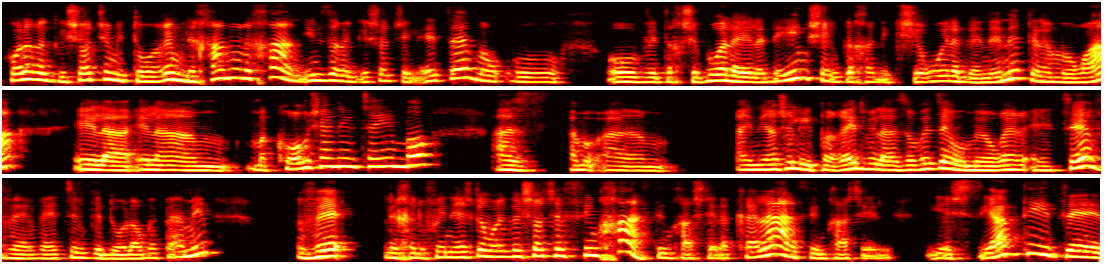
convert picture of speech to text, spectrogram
כל הרגשות שמתעוררים לכאן ולכאן, אם זה רגשות של עצב, או, או, או ותחשבו על הילדים שהם ככה נקשרו אל הגננת, אל המורה, אל, אל המקום שהם נמצאים בו, אז העניין של להיפרד ולעזוב את זה הוא מעורר עצב, ועצב גדול הרבה פעמים, ולחלופין יש גם רגשות של שמחה, שמחה של הקלה, שמחה של יש סיימתי את זה,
